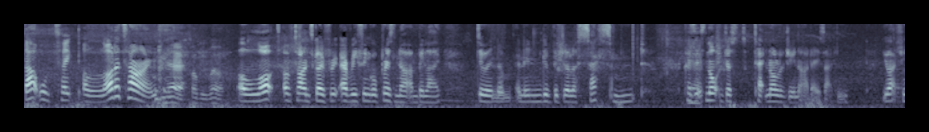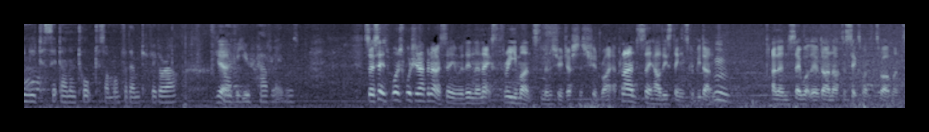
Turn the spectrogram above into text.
That will take a lot of time. Yeah, probably will. A lot of time to go through every single prisoner and be like doing them an individual assessment. Because Yeah. it's not just technology nowadays that can. You actually need to sit down and talk to someone for them to figure out Yeah. whether you have labels. So it says what, what should happen now? It's saying within the next three months, the Ministry of Justice should write a plan to say how these things could be done, Mm. and then say what they've done after six months and twelve months.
